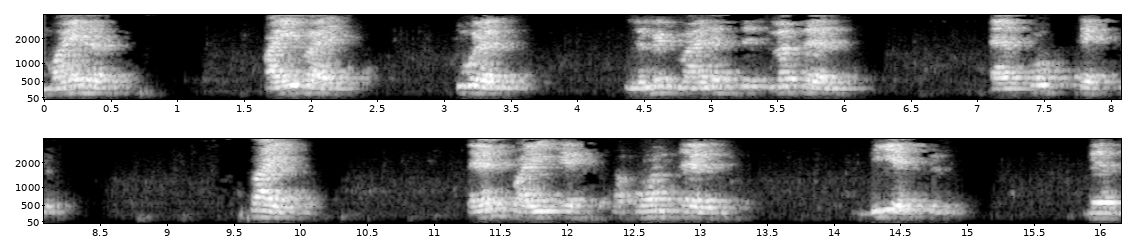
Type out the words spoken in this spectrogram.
minus i by two l limit minus से plus l f of x sine n by x upon l dx then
